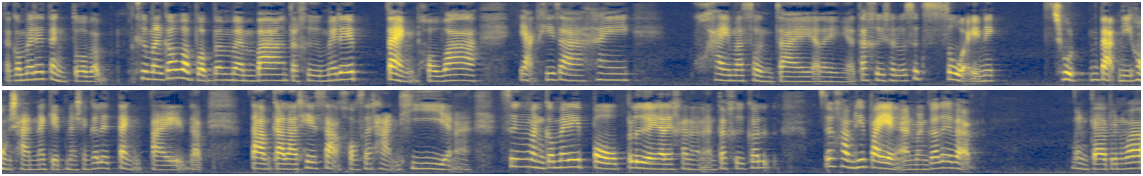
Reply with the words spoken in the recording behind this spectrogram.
แต่ก็ไม่ได้แต่งตัวแบบ คือมันก็แบบแบบแบมบ้าง แต่คือไม่ได้ แต่งเพราะว่าอยากที่จะให้ใครมาสนใจอะไรอย่างเงี้ยแต่คือฉันรู้สึกสวยในชุดแบบนี้ของฉันนะเก็ตไหมฉันก็เลยแต่งไปแบบตามกาลเทศะของสถานที่อะนะซึ่งมันก็ไม่ได้โปเปลือยอะไรขนาดนั้นแต่คือก็ด้วยความที่ไปอย่างนั้นมันก็เลยแบบ เหมือนกลายเป็นว่า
